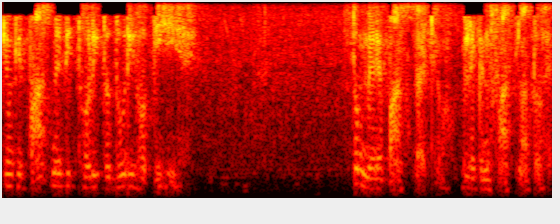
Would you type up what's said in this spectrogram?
क्योंकि पास में भी थोड़ी तो दूरी होती ही है। तुम मेरे पास बैठे हो, लेकिन फासला तो है।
